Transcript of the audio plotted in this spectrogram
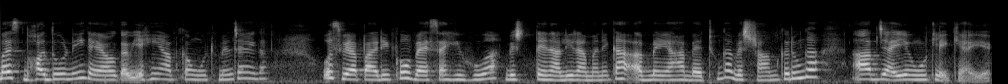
बस बहुत दूर नहीं गया होगा यहीं आपका ऊँट मिल जाएगा। उस व्यापारी को वैसा ही हुआ। तेनालीरामा ने कहा, अब मैं यहाँ बैठूँगा, विश्राम करूँगा, आप जाइए, ऊँट लेके आइए।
